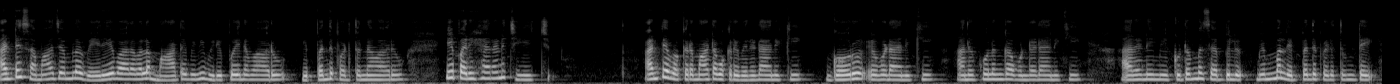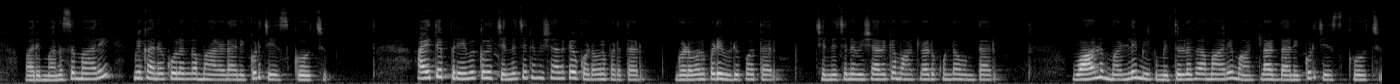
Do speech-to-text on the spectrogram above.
అంటే సమాజంలో వేరే వాళ్ళ వల్ల మాట విని విడిపోయిన వారు ఇబ్బంది పడుతున్నవారు ఈ పరిహారాన్ని చేయొచ్చు. అంటే ఒకరి మాట ఒకరు వినడానికి గౌరవం ఇవ్వడానికి అనుకూలంగా ఉండడానికి అలానే మీ కుటుంబ సభ్యులు మిమ్మల్ని ఇబ్బంది పెడుతుంటే వారి మనసు మారి మీకు అనుకూలంగా మారడానికి కూడా చేసుకోవచ్చు. అయితే ప్రేమికులు చిన్న చిన్న విషయాలకే గొడవలు పడతారు గొడవలు పడి విడిపోతారు చిన్న చిన్న విషయాలకే మాట్లాడకుండా ఉంటారు. వాళ్ళు మళ్ళీ మీకు మిత్రులుగా మారి మాట్లాడడానికి కూడా చేసుకోవచ్చు.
